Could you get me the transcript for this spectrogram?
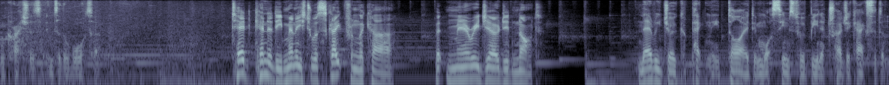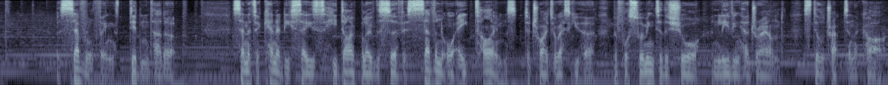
and crashes into the water. Ted Kennedy managed to escape from the car, but Mary Jo did not. Mary Jo Kopechne died in what seems to have been a tragic accident, but several things didn't add up. Senator Kennedy says he dived below the surface seven or eight times to try to rescue her before swimming to the shore and leaving her drowned, still trapped in the car.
